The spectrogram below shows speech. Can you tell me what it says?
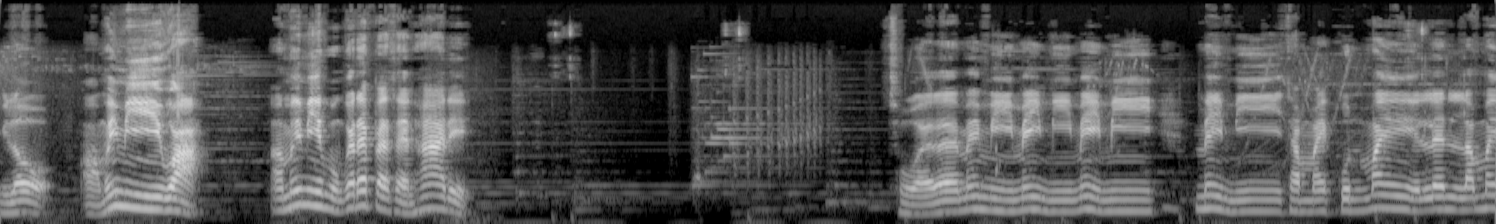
มิโล อ๋อ ไม่มีว่ะ อ่าไม่มีผมก็ได้แปดแสนห้าดิ สวยเลยไม่มีไม่มีไม่มีไม่มีทำไมคุณไม่เล่นแล้วไม่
